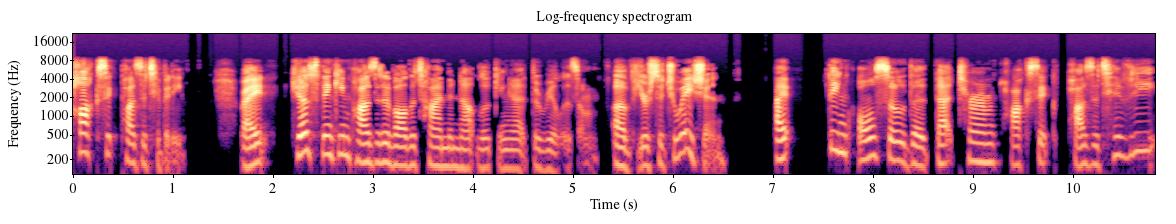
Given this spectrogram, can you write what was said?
toxic positivity right? Just thinking positive all the time and not looking at the realism of your situation. I think also that that term toxic positivity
